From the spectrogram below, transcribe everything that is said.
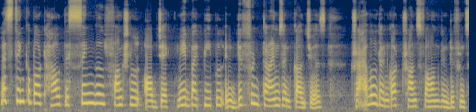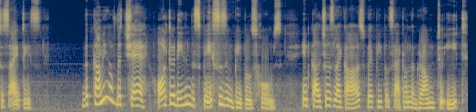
Let's think about how this single functional object made by people in different times and cultures traveled and got transformed in different societies. The coming of the chair altered even the spaces in people's homes. In cultures like ours, where people sat on the ground to eat,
